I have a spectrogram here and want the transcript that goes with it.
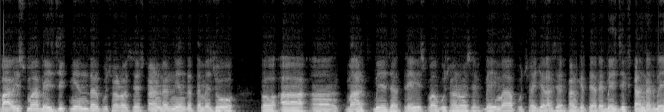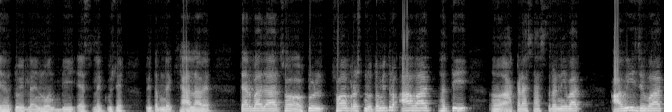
બાવીસમાં બેઝિકની અંદર પૂછાણો છે. સ્ટાન્ડર્ડની અંદર તમે જુઓ તો આ માર્ચ બે હજાર ત્રેવીસમાં પૂછાણો છે. બેમાં પૂછાઈ ગયેલા છે કારણ કે ત્યારે બેઝિક સ્ટાન્ડર્ડ બે હતું એટલે નોંધ બી એસ લખ્યું છે. તો તમને ખ્યાલ આવે. ત્યારબાદ આ છ, કુલ છ પ્રશ્નો. તો મિત્રો, આ વાત હતી આંકડા આંકડાશાસ્ત્રની વાત. આવી જ વાત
